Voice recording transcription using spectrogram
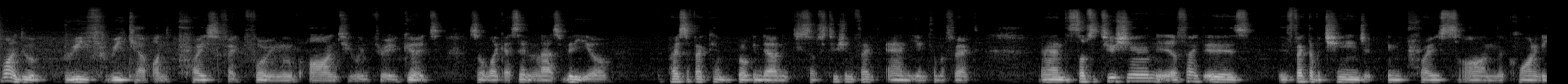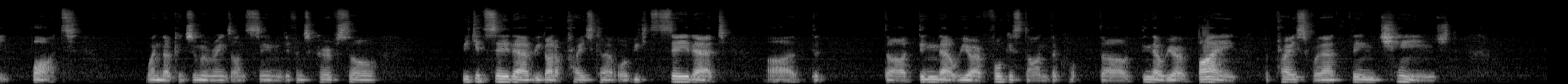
I want to do a brief recap on the price effect before we move on to inferior goods. So like I said in the last video, the price effect can be broken down into substitution effect and the income effect. And the substitution effect is the effect of a change in price on the quantity bought when the consumer remains on the same difference curve. So we could say that we got a price cut, or we could say that uh, the the thing that we are focused on, the the thing that we are buying, the price for that thing changed,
